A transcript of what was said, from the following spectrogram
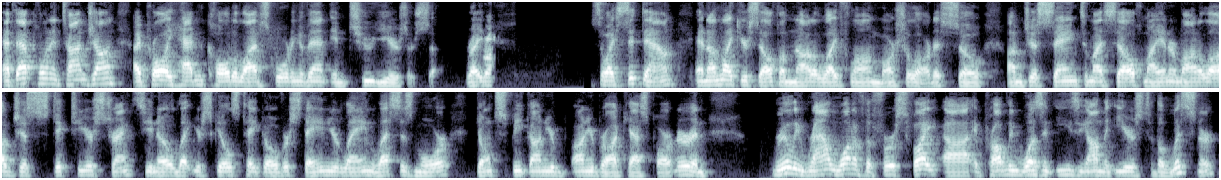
At that point in time, John, I probably hadn't called a live sporting event in two years or so, right? right. So I sit down, and unlike yourself, I'm not a lifelong martial artist. So I'm just saying to myself, my inner monologue, just stick to your strengths. You know, let your skills take over. Stay in your lane. Less is more. Don't speak on your on your broadcast partner. And really, round one of the first fight, uh, it probably wasn't easy on the ears to the listener,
